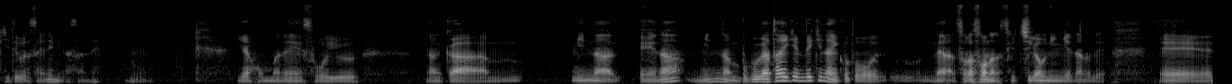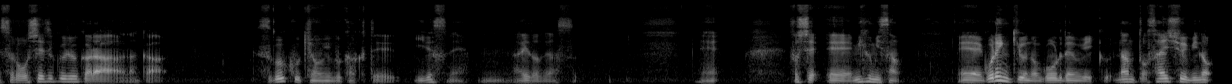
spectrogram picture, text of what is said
聞いてくださいね、皆さんね。うん。いや、ほんまね、そういう、なんか、みんな、ええな、みんな僕が体験できないことを、ね、そりゃそうなんですけど、違う人間なので、えーそれを教えてくれるから、なんか、すごく興味深くていいですね。うん、ありがとうございます。ね。そして、えー、みふみさん。え5連休のゴールデンウィーク、なんと最終日の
